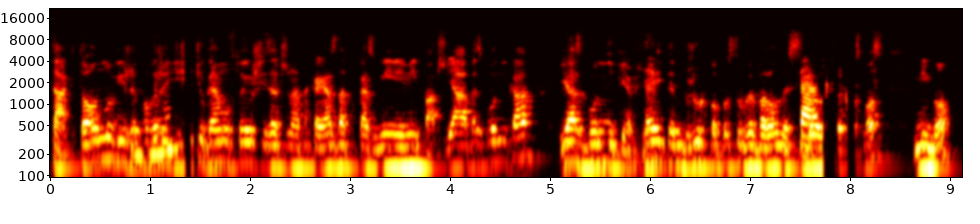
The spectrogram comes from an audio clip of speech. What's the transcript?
tak. To on mówi, że powyżej 10 mhm. gramów to już się zaczyna taka jazda, pokazuje mi, patrz, ja bez błonnika, ja z błonnikiem. Nie? I ten brzuch po prostu wywalony z tak. kosmos, mimo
